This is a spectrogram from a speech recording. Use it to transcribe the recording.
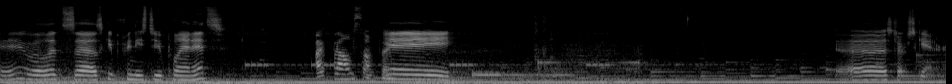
Okay, well let's uh, let's keep between these two planets. I found something. Yay! Uh, start scanner.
